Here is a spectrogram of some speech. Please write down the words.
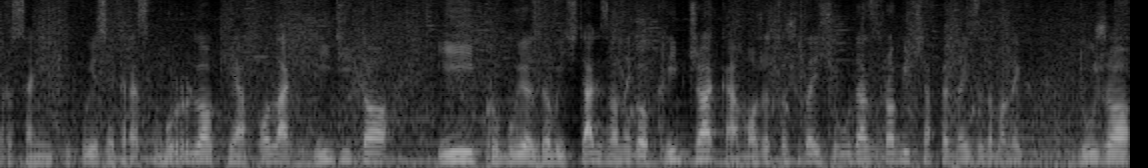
Rosjanin klipuje sobie teraz Murloki, a Polak widzi to i próbuje zrobić tak zwanego creepjacka. Może coś tutaj się uda zrobić, na pewno jest zadawanych dużo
